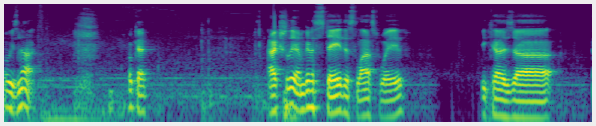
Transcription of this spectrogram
Oh, he's not. Okay. Actually, I'm gonna stay this last wave because uh,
